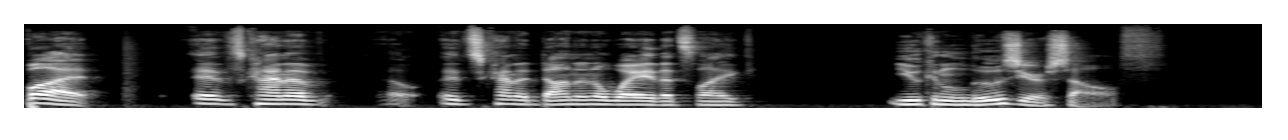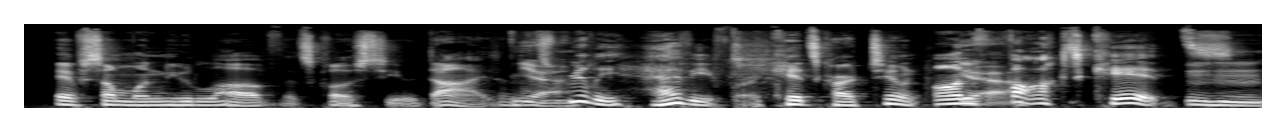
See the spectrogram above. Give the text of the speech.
but it's kind of it's kind of done in a way that's like you can lose yourself if someone you love that's close to you dies and Yeah. it's really heavy for a kids cartoon on Yeah. fox kids Mm-hmm.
